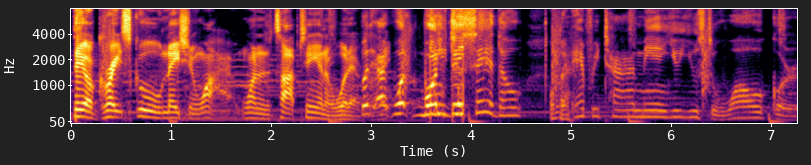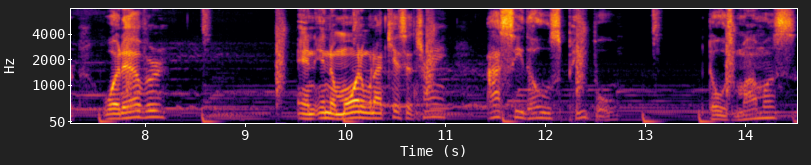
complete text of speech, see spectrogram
they're a great school nationwide, one of the top ten or whatever. But uh, right? what one you thing just- said though, but every time me and you used to walk or whatever, and in the morning when I catch a train, I see those people, those mamas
